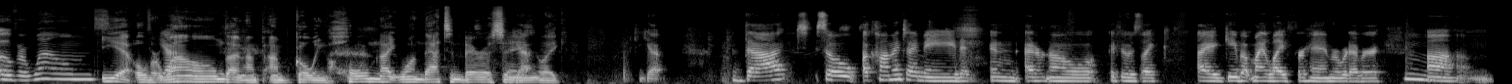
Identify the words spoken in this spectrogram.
Overwhelmed. yeah, overwhelmed? I'm, I'm I'm going home night one. That's embarrassing. Yeah. Like yeah that so a comment i made and i don't know if it was like i gave up my life for him or whatever Hmm. um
